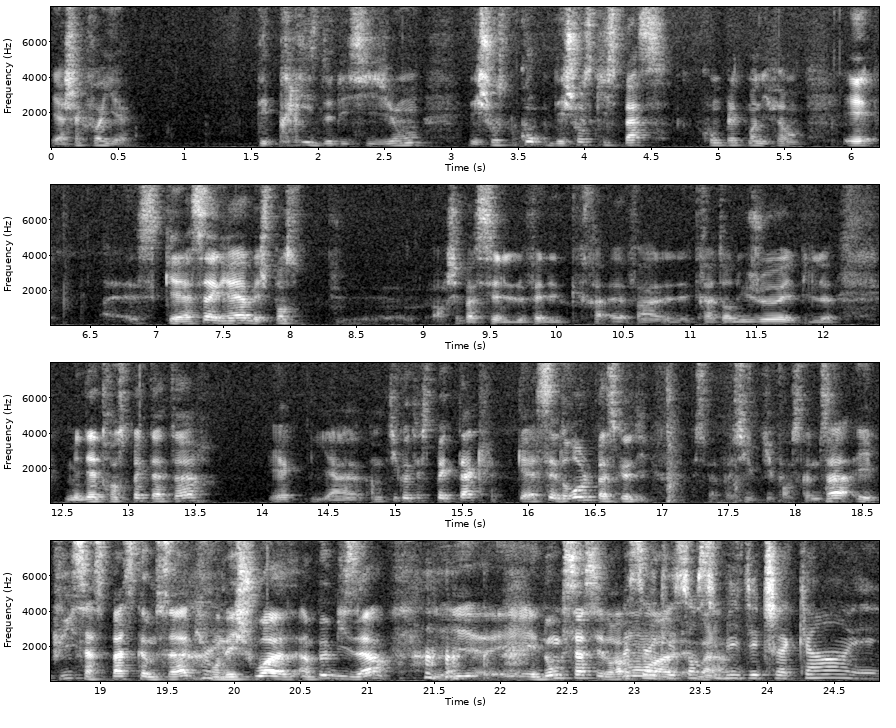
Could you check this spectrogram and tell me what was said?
Et à chaque fois, il y a des prises de décision, des choses, des choses qui se passent complètement différentes. Et euh, ce qui est assez agréable, et je pense, alors je sais pas si c'est le fait d'être enfin, d'être créateur du jeu, et puis le- mais d'être en spectateur, il y a, il y a un, petit côté spectacle qui est assez drôle parce que c'est pas possible qu'ils pensent comme ça, et puis ça se passe comme ça, qu'ils font des choix un peu bizarres, et, et donc ça c'est vraiment. C'est avec les euh, voilà. sensibilités de chacun et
